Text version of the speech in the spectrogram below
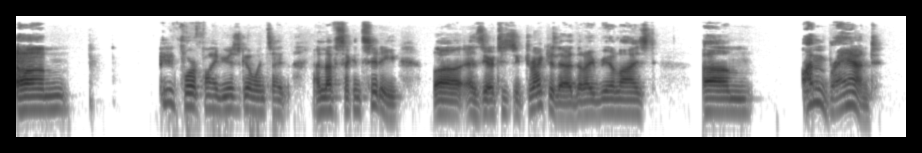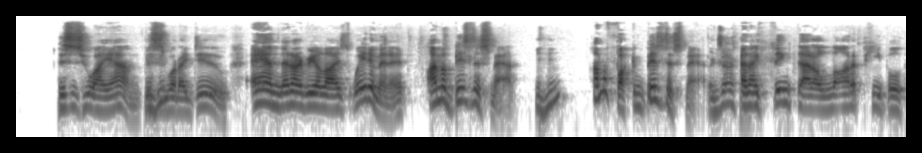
um, four or five years ago, once I, I left Second City uh, as the artistic director there, that I realized um, I'm a brand. This is who I am. This is Mhm. what I do. And then I realized, wait a minute, I'm a businessman. Mhm. I'm a fucking businessman. exactly And I think that a lot of people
